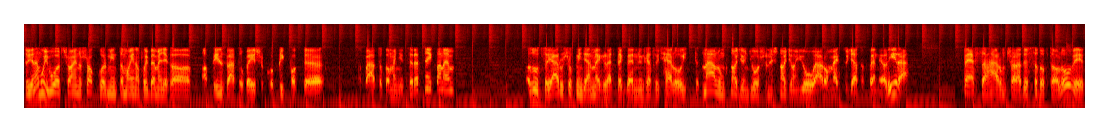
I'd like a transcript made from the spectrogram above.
ugye nem úgy volt sajnos akkor, mint a mai nap, hogy bemegyek a, a pénzváltóba, és akkor pikpak váltok, amennyit szeretnék, hanem az utcajárusok mindjárt meglettek bennünket, hogy hello, itt nálunk nagyon gyorsan és nagyon jó áron meg tudjátok venni a lírát. Persze a három család összedobta a lóvét,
